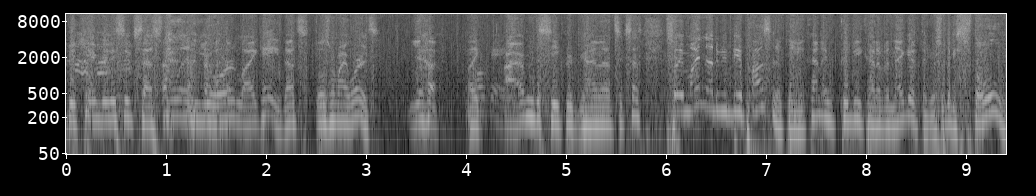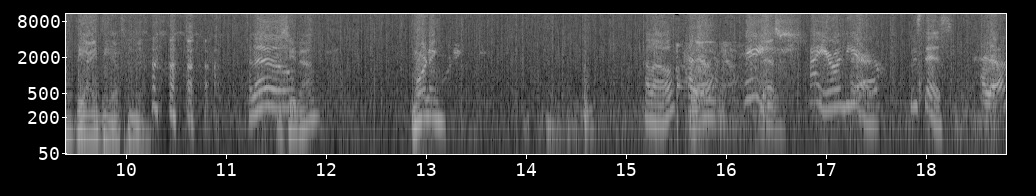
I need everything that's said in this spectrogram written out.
became really successful. And you're like, "Hey, that's those are my words." Yeah. Like Okay. I'm the secret behind that success. So it might not even be a positive thing. It kind of could be kind of a negative thing, where somebody stole the idea from you. Hello. You see that? Morning. Hello. Hello. Hey. Yes. Hi, you're on the air. Who's this? Hello?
